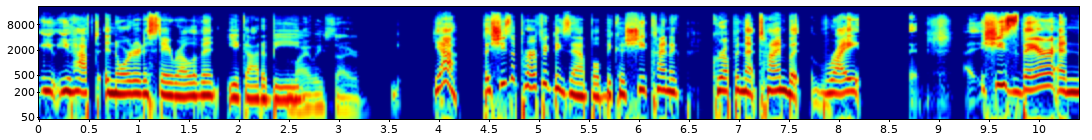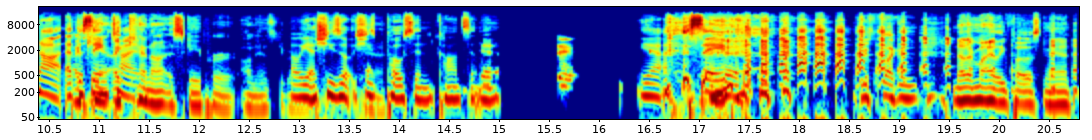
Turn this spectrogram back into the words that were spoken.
you you have to in order to stay relevant, you got to be Miley Cyrus. yeah, she's a perfect example because she kind of grew up in that time, but right, she's there and not at the same time. I cannot escape her on Instagram. Oh yeah, she's she's Yeah. posting constantly. Same. Yeah, same. you fucking another Miley post, man.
